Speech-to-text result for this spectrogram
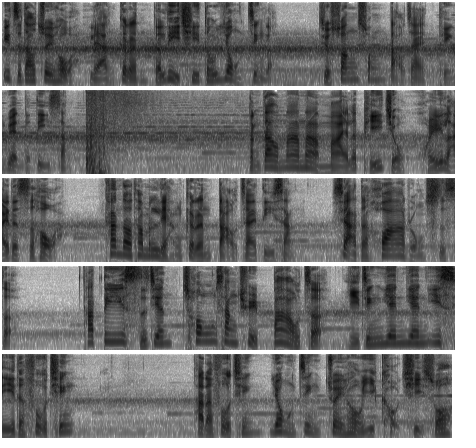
一直到最后啊，两个人的力气都用尽了，就双双倒在庭院的地上。等到娜娜买了啤酒回来的时候啊，看到他们两个人倒在地上，吓得花容失色。她第一时间冲上去抱着已经奄奄一息的父亲。他的父亲用尽最后一口气说：“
